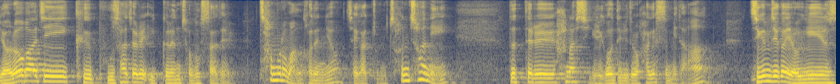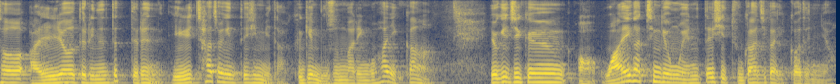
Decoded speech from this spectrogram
여러 가지 그 부사절을 이끄는 접속사들 참으로 많거든요. 제가 좀 천천히 뜻들을 하나씩 읽어드리도록 하겠습니다. 지금 제가 여기에서 알려드리는 뜻들은 1차적인 뜻입니다. 그게 무슨 말인고 하니까 여기 지금 어, Y 같은 경우에는 뜻이 두 가지가 있거든요.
